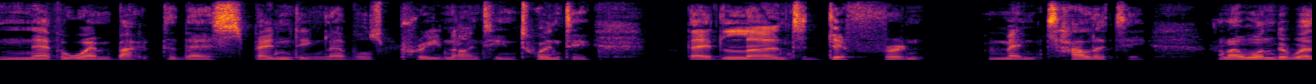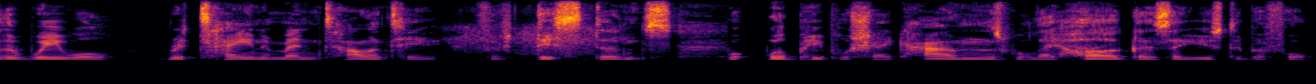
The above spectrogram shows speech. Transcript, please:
never went back to their spending levels pre 1920. They'd learned a different mentality. And I wonder whether we will retain a mentality for distance? Will people shake hands? Will they hug as they used to before?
